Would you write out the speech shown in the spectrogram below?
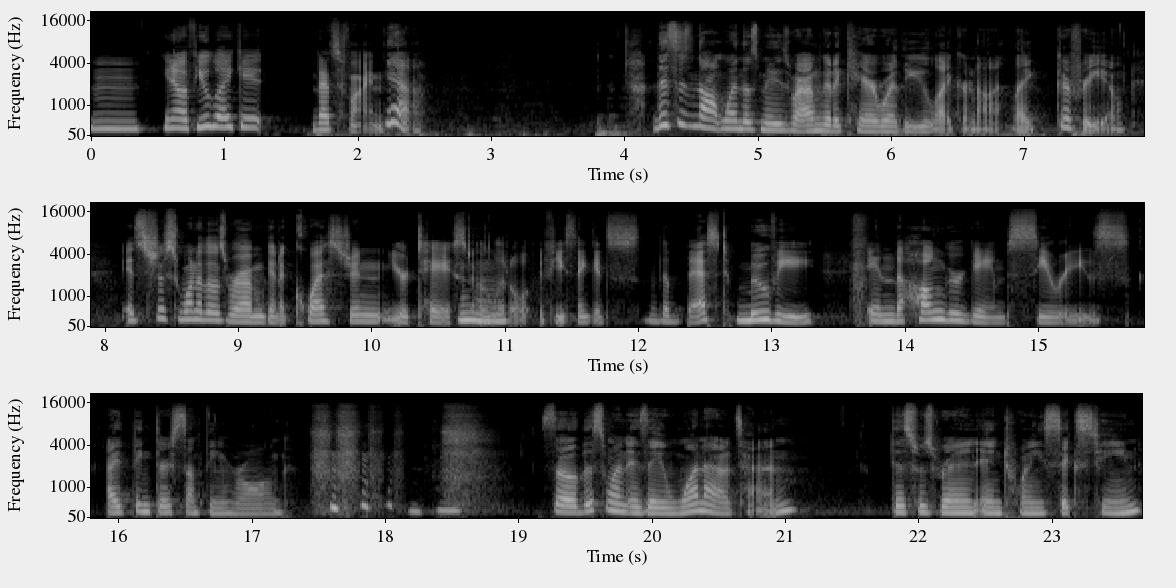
mm, you know if you like it that's fine. Yeah. This is not one of those movies where I'm going to care whether you like or not. Like, good for you. It's just one of those where I'm gonna question your taste a mm-hmm. little if you think it's the best movie in the Hunger Games series. I think there's something wrong. Mm-hmm. so, this one is a 1 out of 10. This was written in 2016.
